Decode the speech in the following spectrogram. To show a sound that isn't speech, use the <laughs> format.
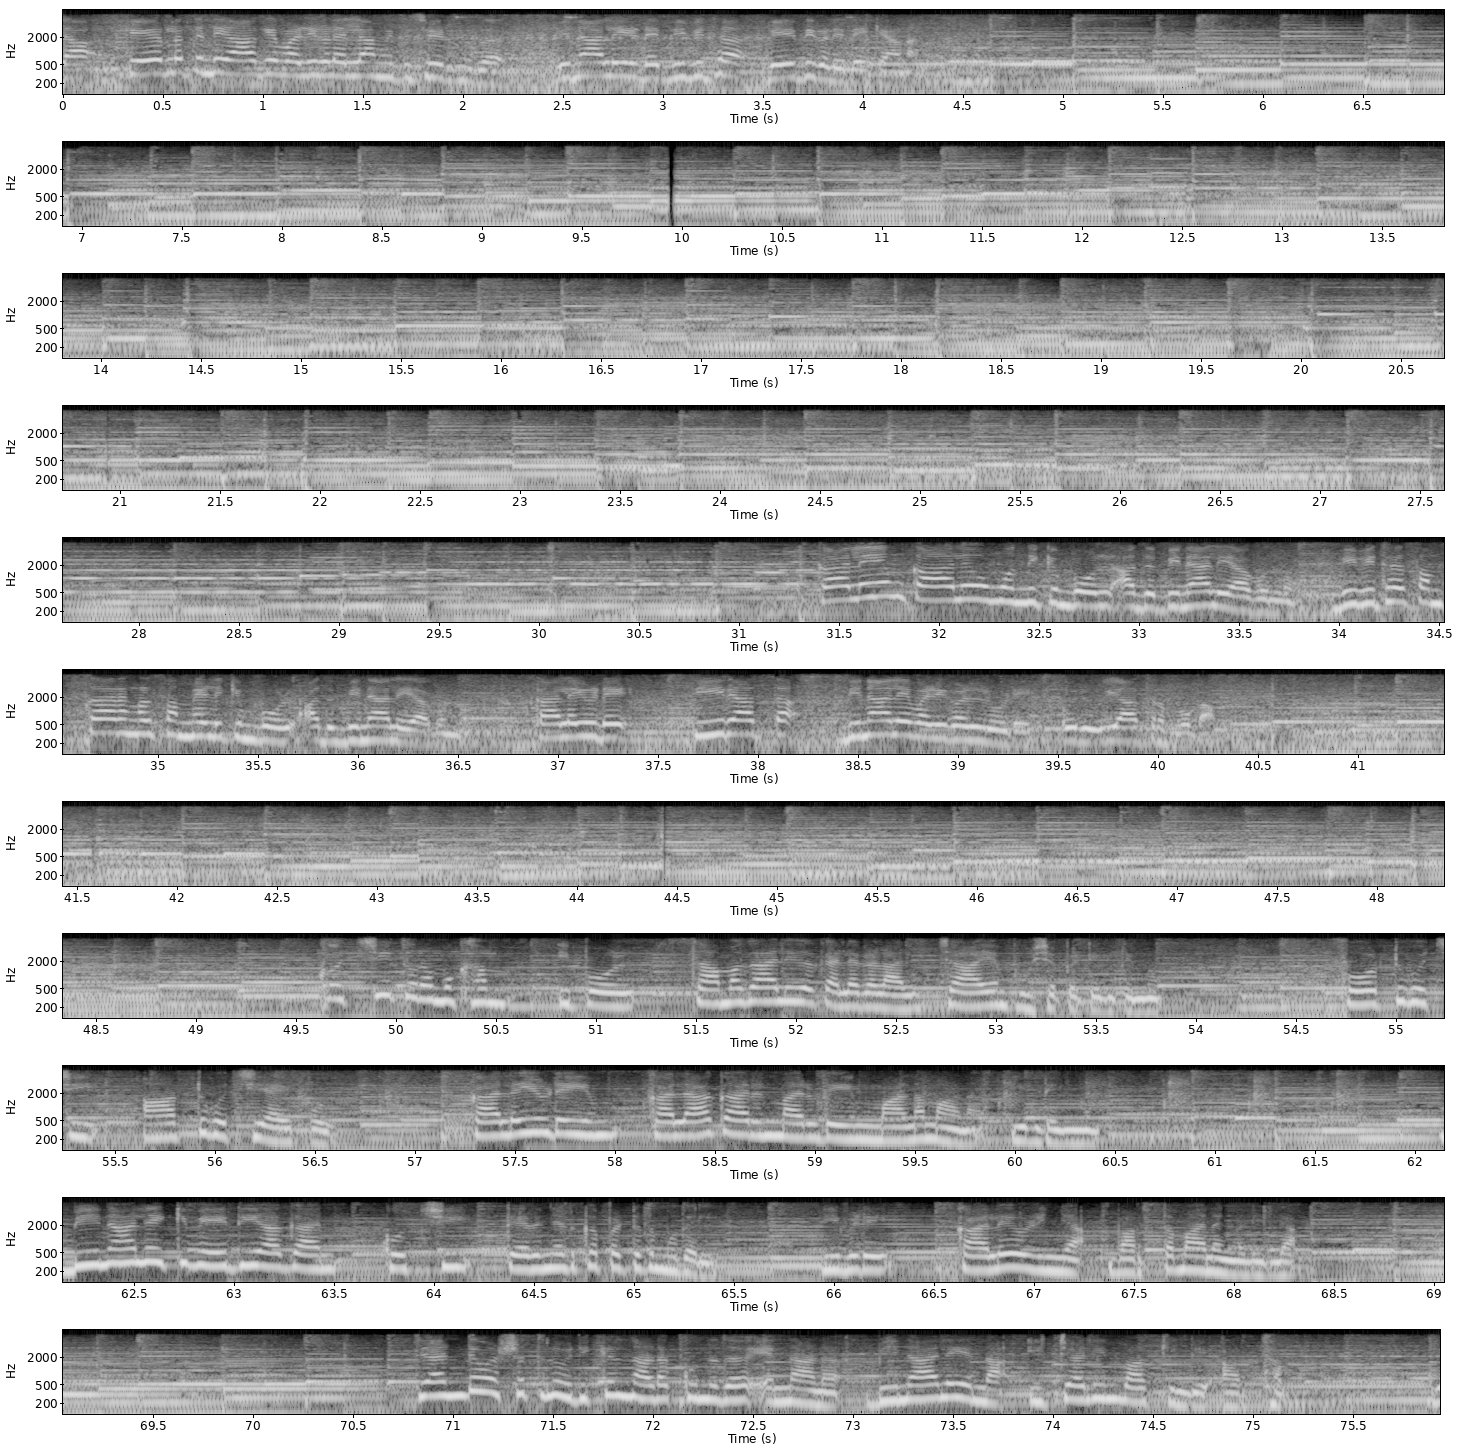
മാത്രമല്ല കേരളത്തിന്റെ ആകെ വഴികളെല്ലാം എത്തിച്ചേരുന്നത് ബിനാലയുടെ വിവിധ വേദികളിലേക്കാണ്. അത് ബിനാലെയാകുന്നു. വിവിധ സംസ്കാരങ്ങൾ സമ്മേളിക്കുമ്പോൾ അത് ബിനാലെയാകുന്നു. കലയുടെ തീരാത്ത ബിനാലെ വഴികളിലൂടെ ഒരു യാത്ര പോകാം കൊച്ചി തുറമുഖം ഇപ്പോൾ സമകാലിക കലകളാൽ ചായം പൂശപ്പെട്ടിരിക്കുന്നു. ഫോർട്ട് കൊച്ചി ആർട്ട് കൊച്ചിയായപ്പോൾ കലയുടെയും കലാകാരന്മാരുടെയും മണമാണ് ഇവിടെങ്ങും ബീനാലേക്ക് വേദിയാകാൻ കൊച്ചി തെരഞ്ഞെടുക്കപ്പെട്ടതു മുതൽ ഇവിടെ കലയൊഴിഞ്ഞ വർത്തമാനങ്ങളില്ല. രണ്ട് വർഷത്തിലൊരിക്കൽ നടക്കുന്നത് എന്നാണ് ബിനാലെ എന്ന ഇറ്റാലിയൻ വാക്കിന്റെ അർത്ഥം.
